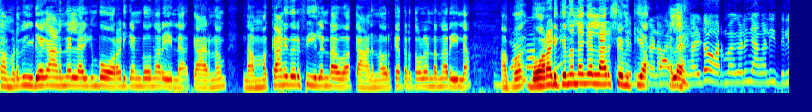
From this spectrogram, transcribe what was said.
നമ്മുടെ വീഡിയോ കാണുന്ന എല്ലാവർക്കും ബോറടിക്കണ്ടോന്ന് അറിയില്ല. കാരണം നമുക്കാണ് ഇതൊരു ഫീൽ ഉണ്ടാവുക. കാണുന്നവർക്ക് എത്രത്തോളം ഉണ്ടെന്ന് അറിയില്ല. അപ്പൊ ബോറടിക്കുന്നുണ്ടെങ്കിൽ എല്ലാരും ക്ഷമിക്കുക അല്ലെ? ഞങ്ങളുടെ ഓർമ്മകൾ ഞങ്ങൾ ഇതിൽ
